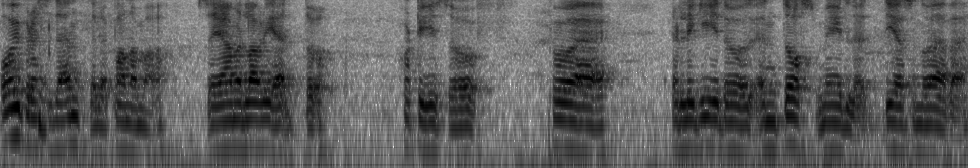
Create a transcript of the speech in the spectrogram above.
uh. il presidente di Panama si chiama Lauriento Cortés och fue elegido en 2019.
